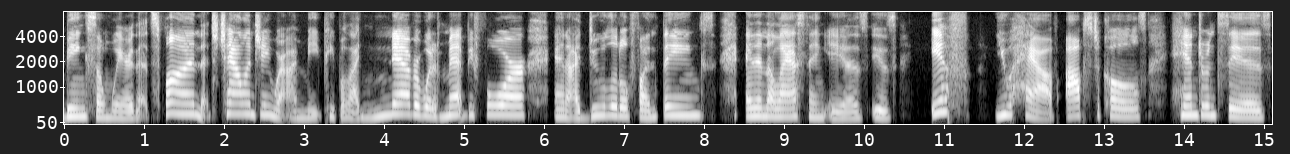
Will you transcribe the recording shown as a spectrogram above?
being somewhere that's fun, that's challenging, where I meet people I never would have met before and I do little fun things. And then the last thing is is if you have obstacles, hindrances,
